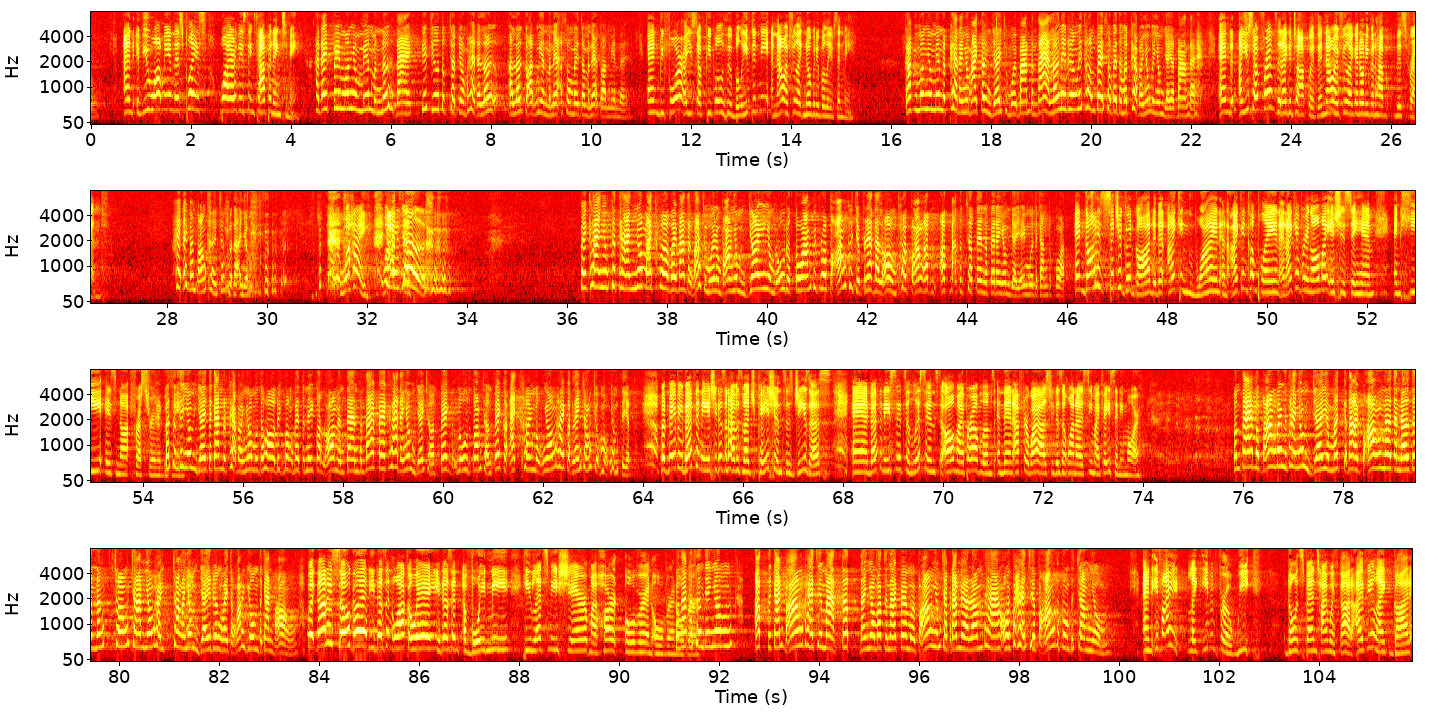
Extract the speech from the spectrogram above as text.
And if you want me in this place, why are these things happening to me? ហេតុអីពេលមុនខ្ញុំមានមនុស្សដែលគេជឿទុកចិត្តខ្ញុំហេតុឥឡូវឥឡូវក៏អត់មានម្នាក់សូម្បីតែម្នាក់ក៏អត់មានដែរ And before, I used to have people who believed in me, and now I feel like nobody believes in me. កាលពីមុនខ្ញុំមានមិត្តភ័ក្តិដែលខ្ញុំអាចទៅនិយាយជាមួយបានប៉ុន្តែឥឡូវនេះរឿងនេះធំពេកសូម្បីតែមិត្តភ័ក្តិរបស់ខ្ញុំក៏ខ្ញុំនិយាយអត់បានដែរ And I used to have friends that I could talk with, and now I feel like I don't even have this friend. ហេតុអីបានព្រះអង្គធ្វើអញ្ចឹងមកដាក់ខ្ញុំ Why? ខ្ញុំ Why អ is ត់យ this? ល់ពេលខ្លះខ្ញុំគិតថាខ្ញុំអាចធ្វើអ្វីបានទាំងអស់ជាមួយនឹងព្រះអង្គខ្ញុំនិយាយខ្ញុំរអ៊ូរទាំពីព្រោះព្រះអង្គគឺជាព្រះដែលល្អបំផុតព្រះអង្គអត់អត់បាក់ទឹកចិត្តទេនៅពេលដែលខ្ញុំនិយាយអីមួយទៅកាន់គាត់ And God is such a good God that I can whine and I can complain and I can bring all my issues to Him, and He is not frustrated បើ with សិនជា me. ខ្ញុំនិយាយទៅកាន់មិត្តភ័ក្តិរបស់ខ្ញុំឧទាហរណ៍ដូចបងបេតានីគាត់ល្អមែនតើប៉ុន្តែពេលខ្លះដែលខ្ញុំនិយាយច្រើនពេកលូទៅតាមច្រើនពេកគាត់អាចឃើញមុខខ្ញុំហើយគាត់លែងចង់ជួបមុខខ្ញុំទៀត But maybe Bethany, she doesn't have as much patience as Jesus, and Bethany sits and listens to all my problems, and then after a while, she doesn't want to see my face anymore. ប៉ុន្តែបើព្រះអង្គវិញមិនថាខ្ញុំនិយាយអ្មិចក៏ដោយព្រះអង្គនៅតែនៅតែនឹងចងចាំខ្ញុំហើយចង់ឲ្យខ្ញុំនិយាយរឿងអ្វីទាំងអស់យំទៅកាន់ព្រះអង្គ But God is so good. He doesn't walk away, He doesn't avoid me. He lets me share my heart over and over and ប៉ុន្តែបើសិន over. ជាខ្ញុំ អត់ទៅកាន់ព្រះអង្គប្រហែលជាមួយអាទិត្យដែលខ្ញុំអត់ចំណាយពេលមួយព្រះអង្គខ្ញុំចាប់ផ្ដើមមានអារម្មណ៍ថាអូយប្រហែលជាព្រះអង្គកំពុងតែចាំខ្ញុំ And if I, like, even for a week, don't spend time with God, I feel like God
